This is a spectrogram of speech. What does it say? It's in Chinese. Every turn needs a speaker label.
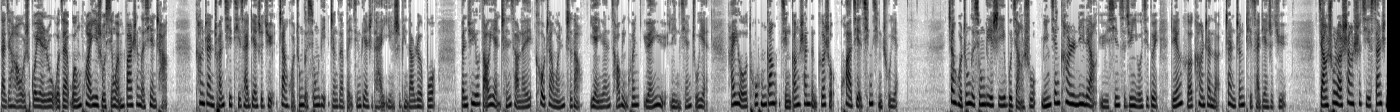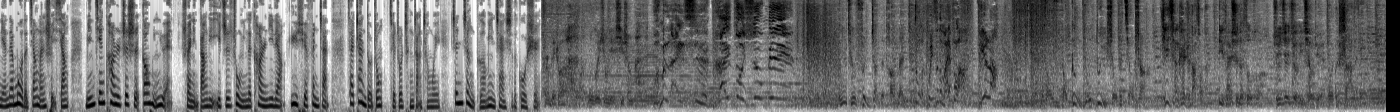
Speaker 1: 大家好，我是郭艳茹，我在文化艺术新闻发生的现场。抗战传奇题材电视剧《战火中的兄弟》正在北京电视台影视频道热播。本剧由导演陈小雷、寇占文执导，演员曹炳坤、袁宇领衔主演，还有屠洪刚、井冈山等歌手跨界倾情出演。《战火中的兄弟》是一部讲述民间抗日力量与新四军游击队联合抗战的战争题材电视剧。讲述了上世纪三十年代末的江南水乡民间抗日志士高明远率领当地一支著名的抗日力量浴血奋战，在战斗中最终成长成为真正革命战士的故事。
Speaker 2: 被抓了，五位兄弟牺牲了，
Speaker 3: 我们来世还做兄弟。
Speaker 4: 孤军奋战的他们，
Speaker 3: 中了鬼子的埋伏了，拼了！
Speaker 4: 遭遇到更多对手的绞杀，
Speaker 3: 提前开始大扫荡，
Speaker 5: 地毯式的搜索，直接就地枪决，
Speaker 3: 我会杀了你。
